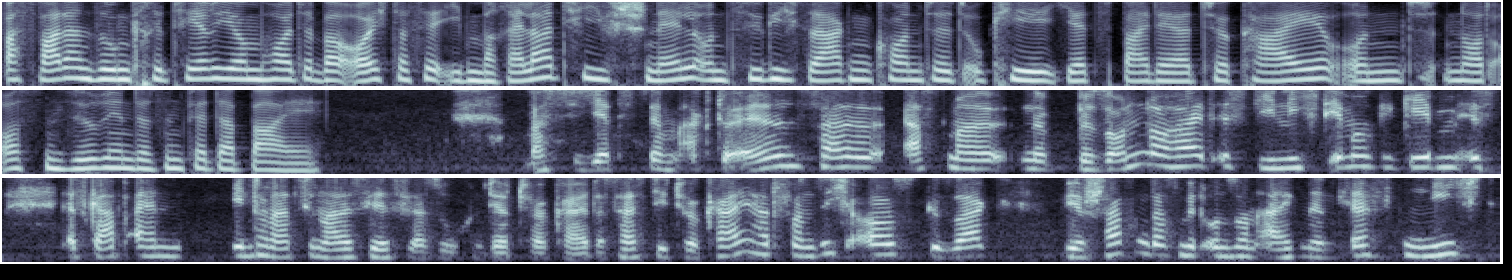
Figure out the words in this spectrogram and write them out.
Was war dann so ein Kriterium heute bei euch, dass ihr eben relativ schnell und zügig sagen konntet, okay, jetzt bei der Türkei und Nordosten Syrien, da sind wir dabei? Was jetzt im aktuellen Fall erstmal eine Besonderheit ist, die nicht immer gegeben ist, es gab ein internationales Hilfeersuchen der Türkei. Das heißt, die Türkei hat von sich aus gesagt, wir schaffen das mit unseren eigenen Kräften nicht,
